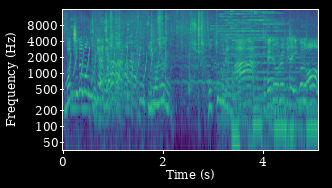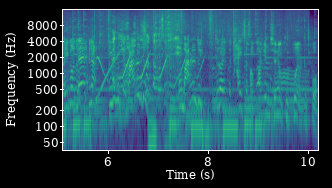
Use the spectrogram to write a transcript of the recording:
뭐 찍어 먹는 게 아니라 이거는 볶음을 해 먹어. 아, 재료를 그냥 이거는. 어 이거는 그냥 이거 아니 이거 마늘도 드셨다고 선생님? 어, 마늘도 들어 있고 다 있었어. 아, 파김치는 국보야 국보.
